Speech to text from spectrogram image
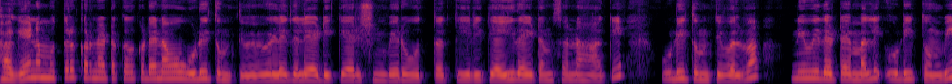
ಹಾಗೆ ನಮ್ಮ ಉತ್ತರ ಕರ್ನಾಟಕದ ಕಡೆ ನಾವು ಉಡಿ ತುಂಬ್ತೀವಿ ವೀಳ್ಯದೆಲೆ ಅಡಿಕೆ, ಅರಿಶಿನ, ಬೇರು, ಉತ್ತತ್ತಿ ಈ ರೀತಿ ಐದು ಐಟಮ್ಸನ್ನು ಹಾಕಿ ಉಡಿ ತುಂಬ್ತೀವಲ್ವ ನೀವು ಇದೇ ಟೈಮಲ್ಲಿ ಉಡಿ ತುಂಬಿ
